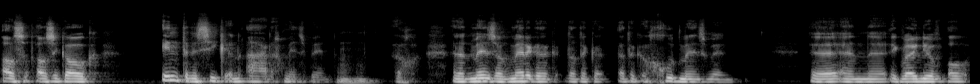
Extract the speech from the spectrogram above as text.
als, als ik ook intrinsiek een aardig mens ben. Mhm. En dat mensen ook merken dat ik, dat ik, dat ik een goed mens ben. En ik weet niet of, of-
